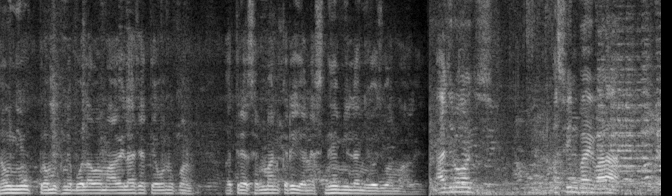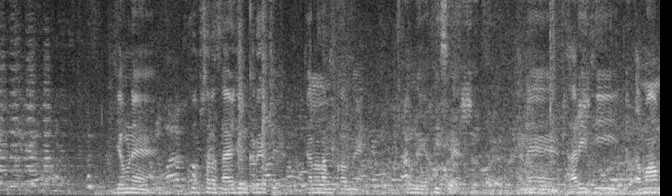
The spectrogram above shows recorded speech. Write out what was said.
નવનિયુક્ત પ્રમુખને બોલાવવામાં આવેલા છે. તેઓનું પણ અત્રે સન્માન કરી અને સ્નેહ મિલન યોજવામાં આવે છે. આજરોજ અશ્વિનભાઈ વાળા જેમણે ખૂબ સરસ આયોજન કરે છે ચલાલા મુકામે એમની ઓફિસે. અને ધારીથી તમામ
